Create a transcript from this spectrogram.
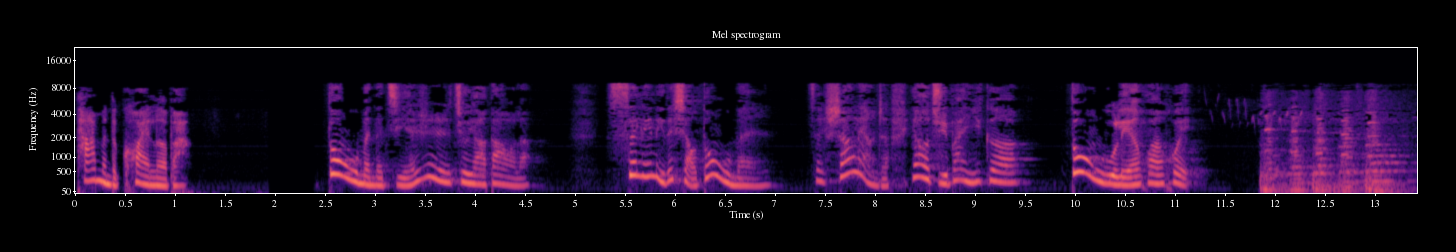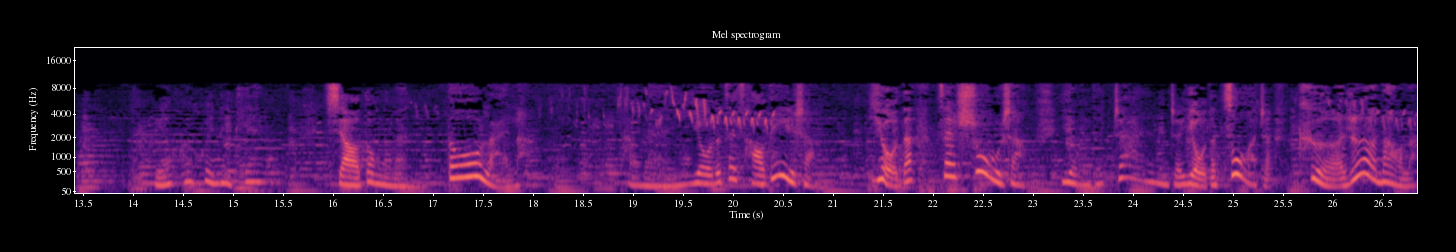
他们的快乐吧。动物们的节日就要到了，森林里的小动物们在商量着要举办一个动物联欢会。联欢会那天，小动物们都来了。它们有的在草地上，有的在树上，有的站着，有的坐着，可热闹了。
